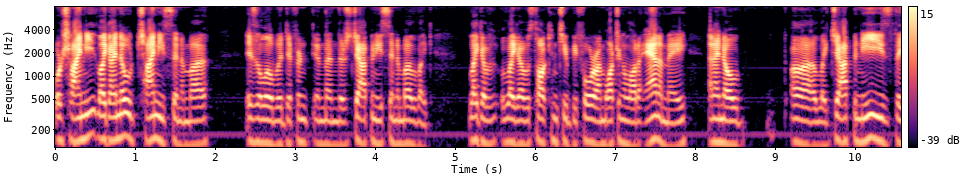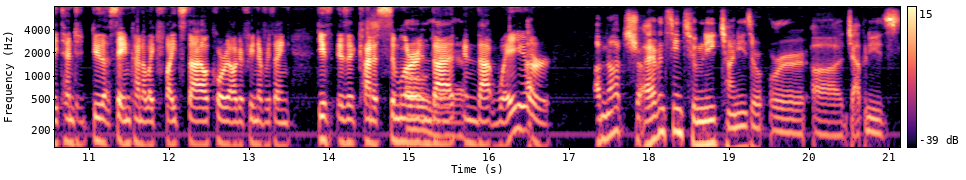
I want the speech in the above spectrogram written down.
or Chinese? Like I know Chinese cinema is a little bit different, and then there's Japanese cinema, like like I, like I was talking to you before. I'm watching a lot of anime, and I know uh, like Japanese, they tend to do that same kind of like fight style choreography and everything. Do you, is it kind of similar Oh, in yeah, that yeah. in that way, or I'm not sure. I haven't seen too many Chinese or, or uh, Japanese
